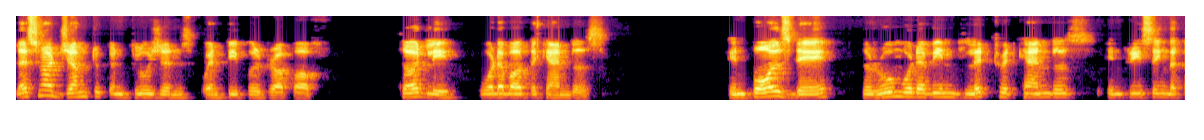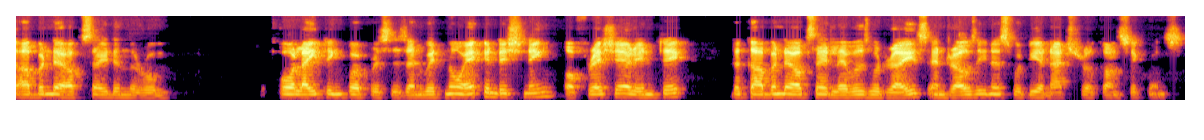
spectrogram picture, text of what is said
Let's not jump to conclusions when people drop off. Thirdly, what about the candles? In Paul's day, the room would have been lit with candles, increasing the carbon dioxide in the room for lighting purposes. And with no air conditioning or fresh air intake, the carbon dioxide levels would rise and drowsiness would be a natural consequence.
